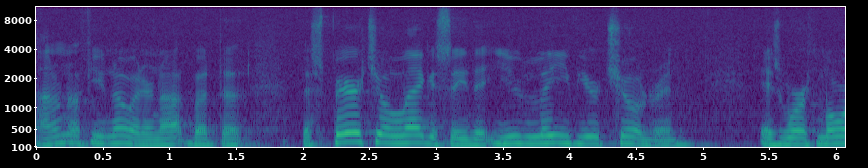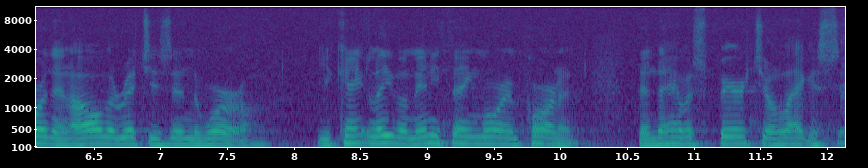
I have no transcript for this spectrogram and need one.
I don't know if you know it or not, but the, the spiritual legacy that you leave your children is worth more than all the riches in the world. You can't leave them anything more important than to have a spiritual legacy.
